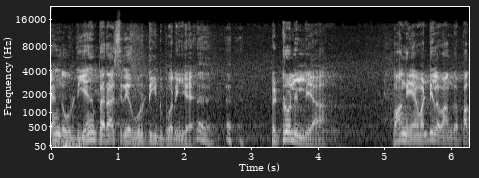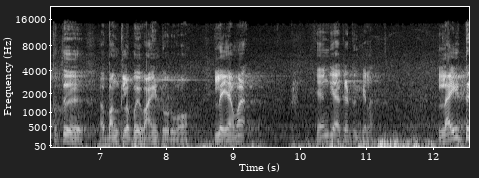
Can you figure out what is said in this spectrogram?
ஏங்க உருட்டி ஏன் பேராசிரியர் உருட்டிக்கிட்டு போகிறீங்க பெட்ரோல் இல்லையா? வாங்க என் வண்டியில் வாங்க. பக்கத்து பங்க்கில் போய் வாங்கிட்டு வருவோம். இல்லை ஏன் வ எங்கேயா கேட்டிருக்கீங்களா? லைட்டு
